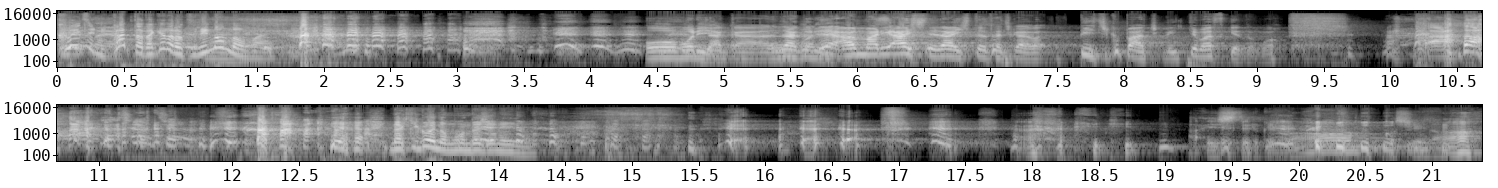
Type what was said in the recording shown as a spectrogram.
クイズに勝っただけだろ釣り飲んだお前。大盛り上なんか、なんかね、あんまり愛してない人たちがピーチクパーチク言ってますけども。いや泣き声の問題じゃねえよ。愛してるけどなおかしいな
